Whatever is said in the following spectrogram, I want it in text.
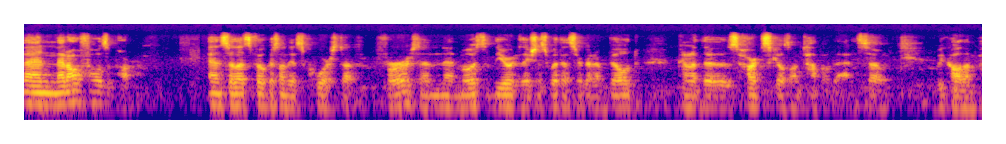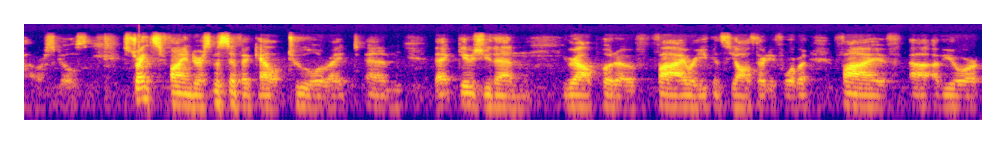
then that all falls apart. And so let's focus on this core stuff first. And then most of the organizations with us are going to build kind of those hard skills on top of that. So we call them power skills. StrengthsFinder, specific Gallup tool, right? And that gives you then your output of five, or you can see all 34, but five uh, of your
